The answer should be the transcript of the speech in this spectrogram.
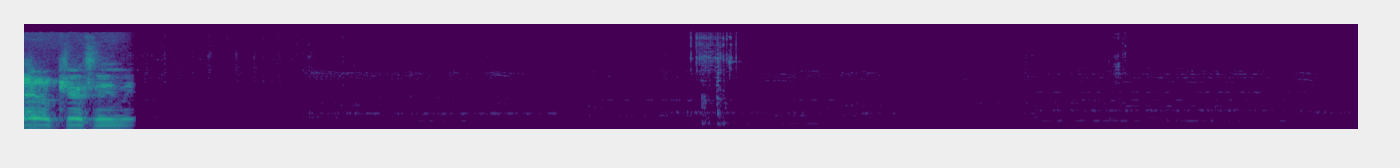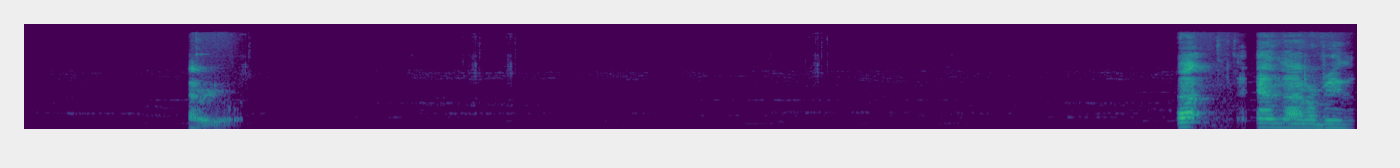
I don't care if anybody. And that'll be.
